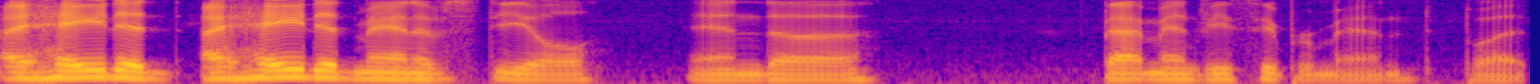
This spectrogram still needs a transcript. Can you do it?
I hated I hated Man of Steel and uh Batman v Superman, but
